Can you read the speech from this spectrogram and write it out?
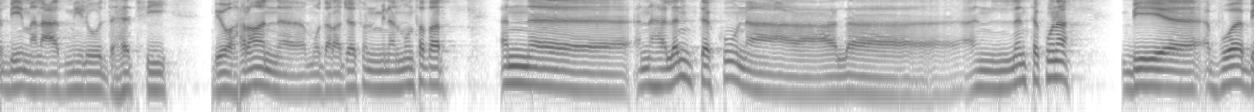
بملعب ميلود هدفي بوهران. مدرجات من المنتظر أن أنها لن تكون على أن لن تكون بأبواب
